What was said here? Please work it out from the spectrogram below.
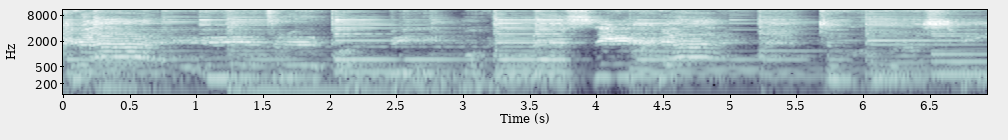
хай вітри обіймуть нас, і хай тугу розвіють.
